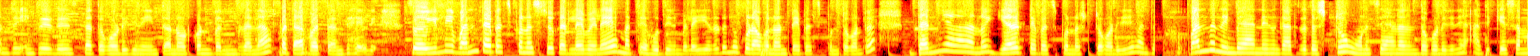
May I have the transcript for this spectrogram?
ಒಂದು ಇಂಗ್ರೀಡಿಯೆಂಟ್ಸ್ನ ತೊಗೊಂಡಿದ್ದೀನಿ ಅಂತ ನೋಡ್ಕೊಂಡು ಬಂದ್ಬಿಡೋಣ ಫಟಾಫಟ್ ಅಂತ ಹೇಳಿ. ಸೊ ಇಲ್ಲಿ ಒನ್ ಟೇಬಲ್ ಸ್ಪೂನ್ ಅಷ್ಟು ಕಡಲೆಬೇಳೆ ಮತ್ತು ಉದ್ದಿನಬೇಳೆ ಎರಡನ್ನೂ ಕೂಡ ಒಂದೊಂದು ಟೇಬಲ್ ಸ್ಪೂನ್ ತೊಗೊಂಡ್ರೆ ಧನಿಯಾನ ನಾನು ಎರಡು ಟೇಬಲ್ ಸ್ಪೂನ್ ಅಷ್ಟು ತೊಗೊಂಡಿದ್ದೀನಿ. ಒಂದು ಒಂದು ನಿಂಬೆ ಹಣ್ಣಿನ ಗಾತ್ರದಷ್ಟು ಹುಣಸೆ ಹಣ್ಣನ್ನು ತೊಗೊಂಡಿದ್ದೀನಿ. ಅದಕ್ಕೆ ಸಮ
